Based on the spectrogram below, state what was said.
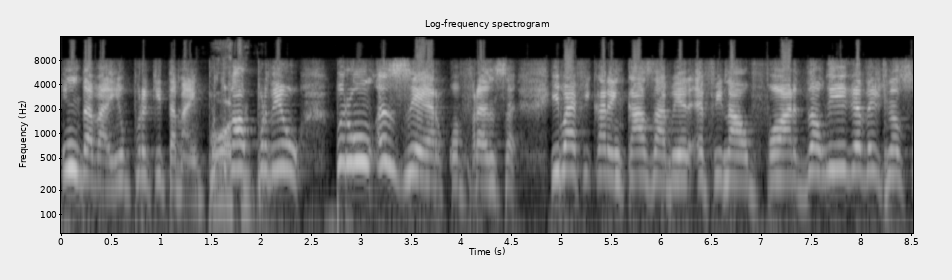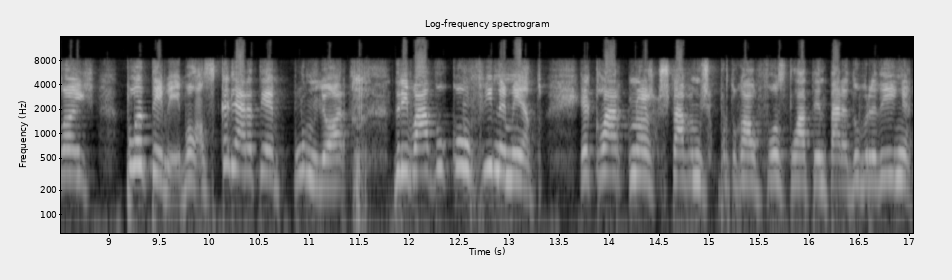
Ainda bem, eu por aqui também. Portugal Ótimo. perdeu por 1 a 0 com a França e vai ficar em casa a ver a final de fora da Liga das Nações pela TV. Bom, se calhar até pelo melhor, derivado do confinamento. É claro que nós gostávamos que Portugal fosse lá tentar a dobradinha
